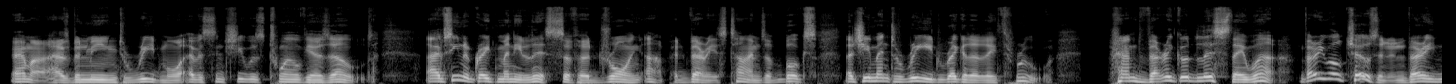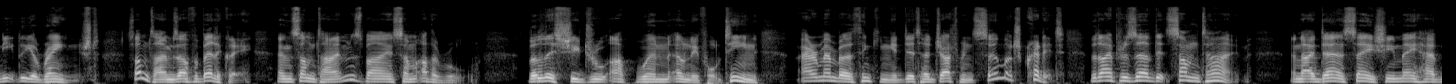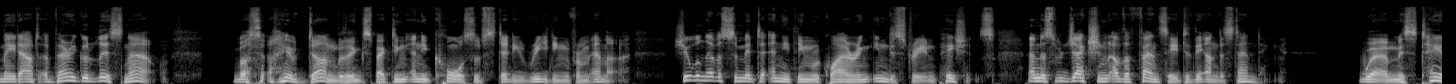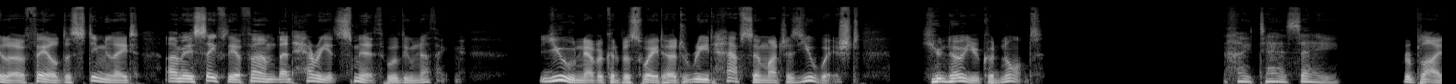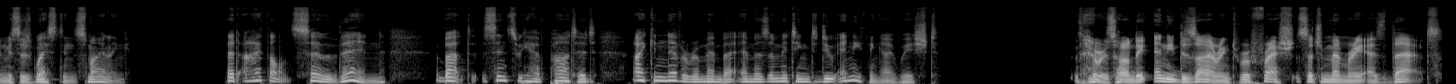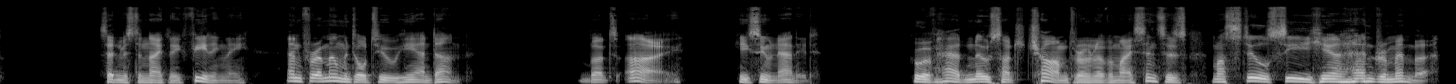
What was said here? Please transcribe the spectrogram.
Emma has been meaning to read more ever since she was twelve years old. I have seen a great many lists of her drawing up at various times of books that she meant to read regularly through. And very good lists they were, very well chosen and very neatly arranged, sometimes alphabetically, and sometimes by some other rule. The list she drew up when only fourteen, I remember thinking it did her judgment so much credit that I preserved it some time, and I dare say she may have made out a very good list now. But I have done with expecting any course of steady reading from Emma. She will never submit to anything requiring industry and patience, and a subjection of the fancy to the understanding. Where Miss Taylor failed to stimulate, I may safely affirm that Harriet Smith will do nothing. You never could persuade her to read half so much as you wished. You know you could not. I dare say, replied Mrs. Weston, smiling. That I thought so then, but since we have parted, I can never remember Emma's omitting to do anything I wished. There is hardly any desiring to refresh such a memory as that, said Mr. Knightley feelingly, and for a moment or two he had done. But I, he soon added, who have had no such charm thrown over my senses, must still see, hear, and remember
